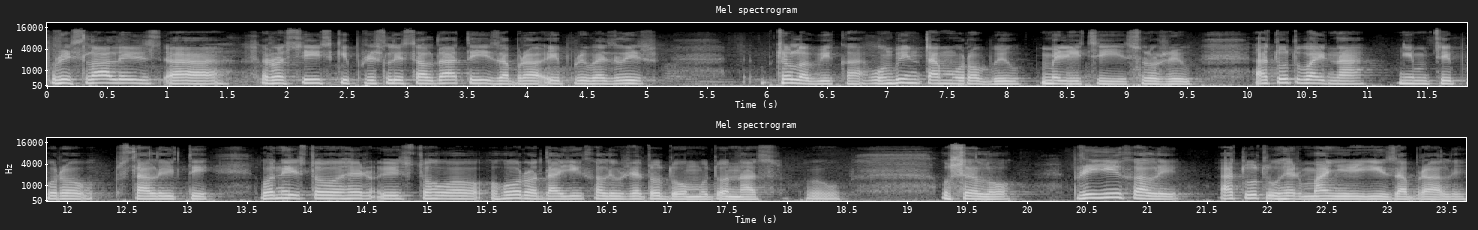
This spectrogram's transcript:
Прислали а, російські, прийшли солдати і, забра, і привезли чоловіка. Він там робив, в міліції служив. А тут війна, німці стали йти. Вони з того, із того города їхали вже додому до нас у- село. Приїхали, а тут у Германію її забрали.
